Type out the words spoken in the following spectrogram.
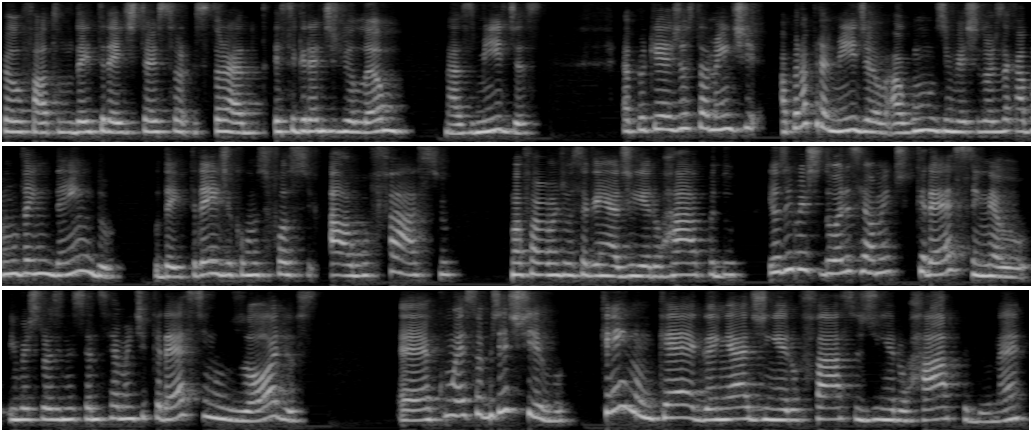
pelo fato do day trade ter se tornado esse grande vilão nas mídias, é porque justamente a própria mídia, alguns investidores acabam vendendo o day trade como se fosse algo fácil, uma forma de você ganhar dinheiro rápido. E os investidores realmente crescem, né? Os investidores iniciantes realmente crescem os olhos é, com esse objetivo. Quem não quer ganhar dinheiro fácil, dinheiro rápido, né?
